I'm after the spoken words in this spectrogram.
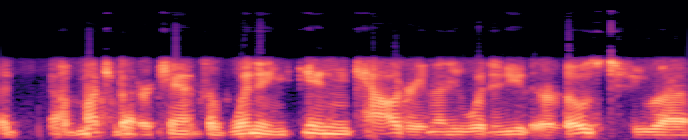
a, a much better chance of winning in Calgary than he would in either of those two uh,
